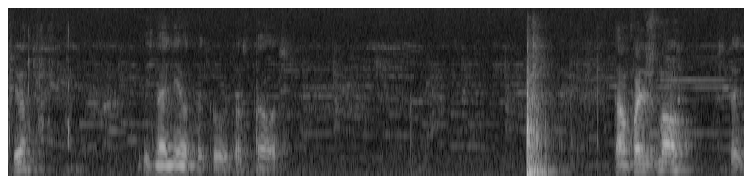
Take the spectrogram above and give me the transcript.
Все. Здесь на дне вот такое вот осталось. Там фольжно, кстати.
